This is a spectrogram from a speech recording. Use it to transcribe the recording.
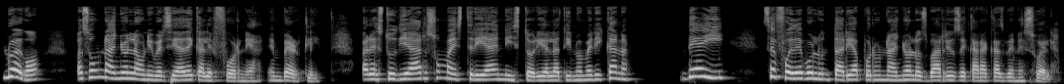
Luego, pasó un año en la Universidad de California, en Berkeley, para estudiar su maestría en Historia Latinoamericana. De ahí se fue de voluntaria por un año a los barrios de Caracas, Venezuela.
